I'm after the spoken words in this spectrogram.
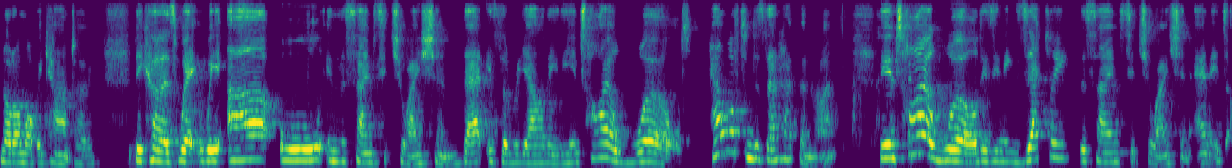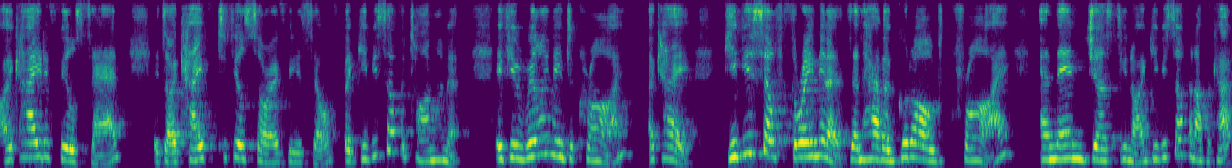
not on what we can't do, because we we are all in the same situation. That is the reality. The entire world how often does that happen, right? The entire world is in exactly the same situation, and it's okay to feel sad. It's okay to feel sorry for yourself, but give yourself a time limit. If you really need to cry, okay, give yourself three minutes and have a good old cry, and then just, you know, give yourself an uppercut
